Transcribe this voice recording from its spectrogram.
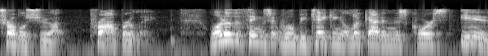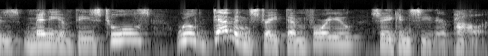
troubleshoot properly. One of the things that we'll be taking a look at in this course is many of these tools. We'll demonstrate them for you so you can see their power.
